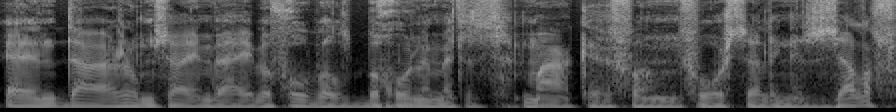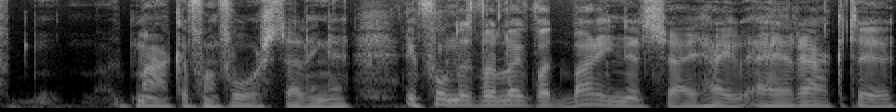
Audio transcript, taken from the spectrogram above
En daarom zijn wij bijvoorbeeld begonnen met het maken van voorstellingen zelf. Het maken van voorstellingen. Ik vond het wel leuk wat Barry net zei. Hij, hij raakte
